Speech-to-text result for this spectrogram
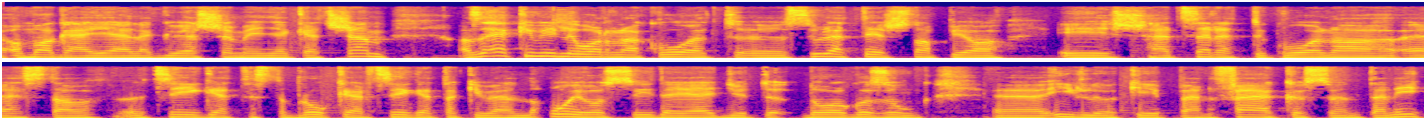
a magán jellegű eseményeket sem. Az Equivalornak volt születésnapja, és hát szerettük volna ezt a céget, ezt a broker céget, akivel oly hosszú ideje együtt dolgozunk, illőképpen felköszönteni.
